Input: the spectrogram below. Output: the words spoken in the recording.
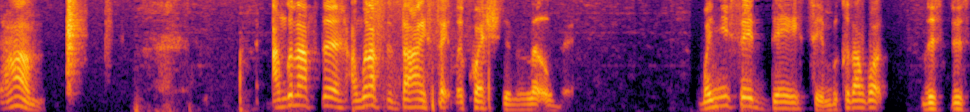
damn. I'm gonna have to. I'm gonna have to dissect the question a little bit. When you say dating, because I've got this, this,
